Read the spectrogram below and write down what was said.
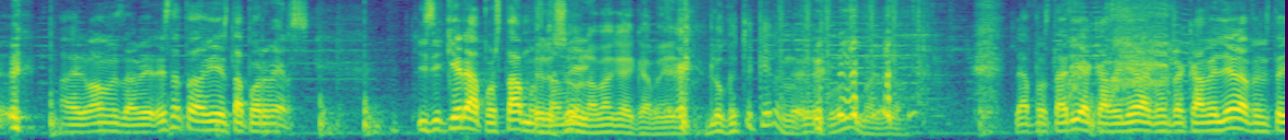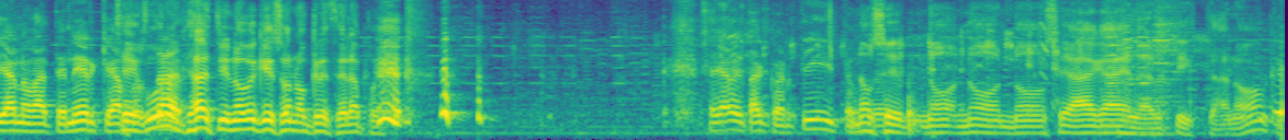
A ver, vamos a ver. Esta todavía está por verse. Y si quiere apostamos Pero también. una manga de camello. Lo que usted quiera, no tengo problema. Le apostaría Cabellera contra Cabellera, pero usted ya no va a tener que apostar. Seguro que si no ve que eso no crecerá, pues Tan cortito. no pues. se, no, no, no se haga el artista, ¿no? Que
